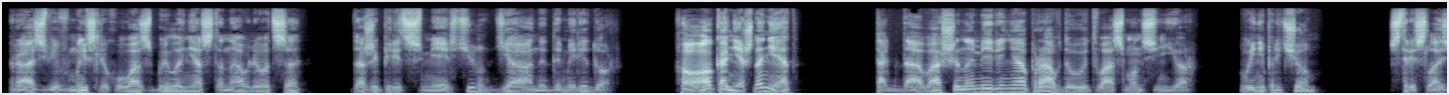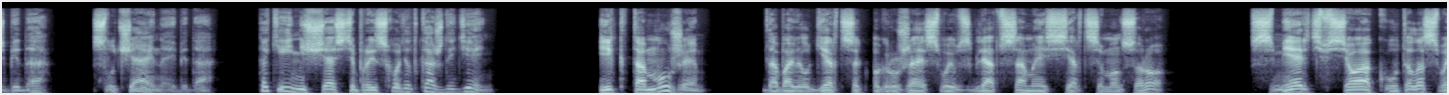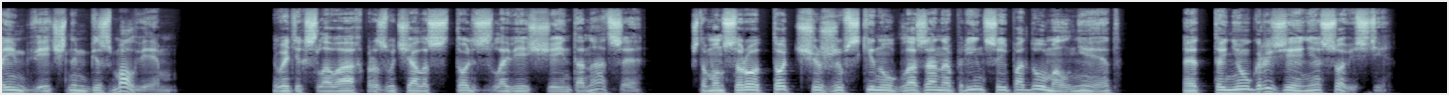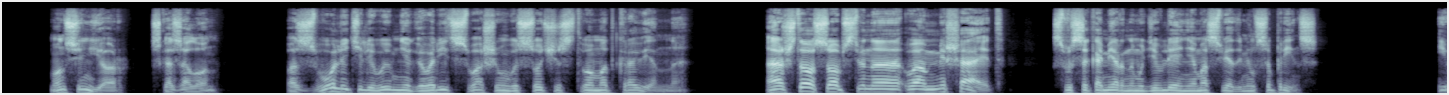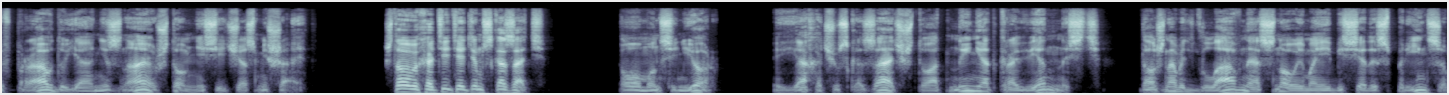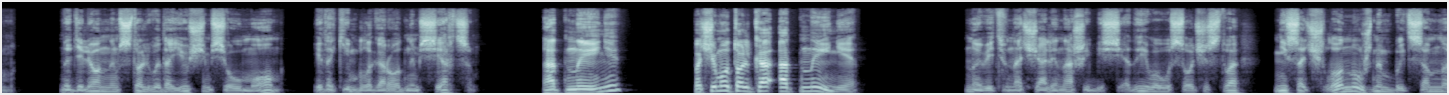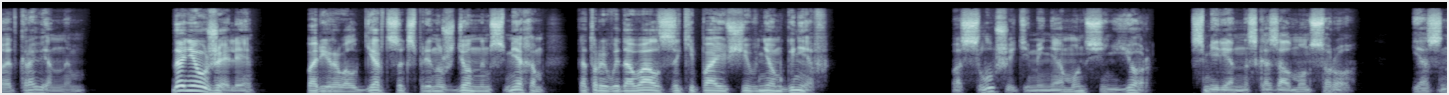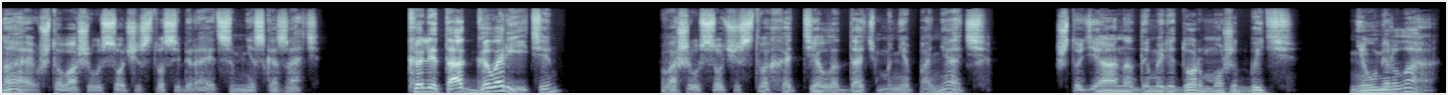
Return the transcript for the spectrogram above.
Разве в мыслях у вас было не останавливаться даже перед смертью Дианы де Меридор? О, конечно, нет. Тогда ваши намерения оправдывают вас, монсеньор. Вы ни при чем. Стряслась беда, случайная беда. Такие несчастья происходят каждый день. И к тому же, — добавил герцог, погружая свой взгляд в самое сердце Монсоро, — смерть все окутала своим вечным безмолвием. В этих словах прозвучала столь зловещая интонация, что Монсоро тотчас же вскинул глаза на принца и подумал, нет, это не угрызение совести. «Монсеньор», — сказал он, — «позволите ли вы мне говорить с вашим высочеством откровенно?» «А что, собственно, вам мешает?» — с высокомерным удивлением осведомился принц. «И вправду я не знаю, что мне сейчас мешает. Что вы хотите этим сказать? О, монсеньор, я хочу сказать, что отныне откровенность должна быть главной основой моей беседы с принцем, наделенным столь выдающимся умом и таким благородным сердцем. Отныне? Почему только отныне? Но ведь в начале нашей беседы его высочество не сочло нужным быть со мной откровенным. Да неужели? парировал герцог с принужденным смехом, который выдавал закипающий в нем гнев. «Послушайте меня, монсеньор», — смиренно сказал Монсоро. «Я знаю, что ваше высочество собирается мне сказать». «Коли так, говорите». «Ваше высочество хотело дать мне понять, что Диана де Меридор, может быть, не умерла,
